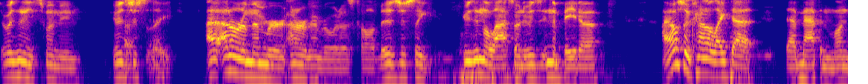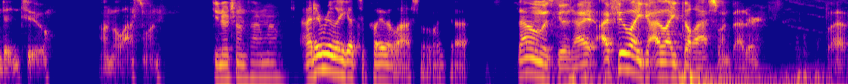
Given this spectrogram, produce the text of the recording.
there wasn't any swimming. It was Oh, just like I, I don't remember I don't remember what it was called, but it was just like it was in the last one. It was in the beta. I also kind of like that that map in London too, on the last one. Do you know what I'm talking about? I didn't really get to play the last one like that. That one was good. I, I feel like I liked the last one better. But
